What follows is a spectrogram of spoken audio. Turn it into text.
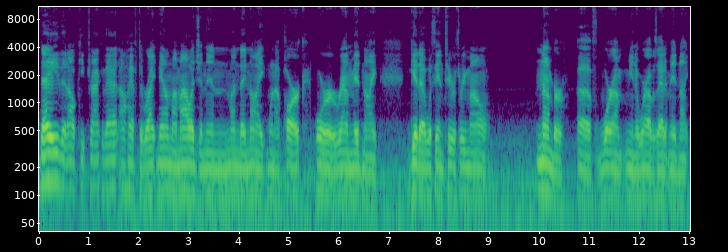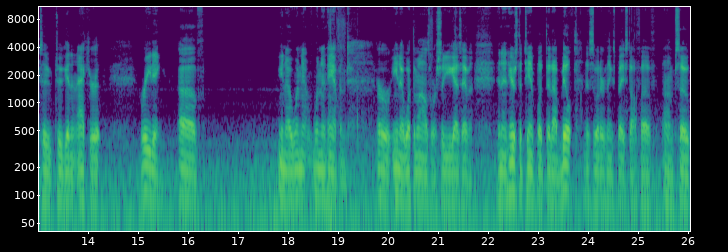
day that I'll keep track of that. I'll have to write down my mileage and then Monday night when I park or around midnight get a within two or three mile number of where I'm, you know, where I was at at midnight to to get an accurate reading of you know when it when it happened or you know what the miles were so you guys haven't and then here's the template that I built this is what everything's based off of um, so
